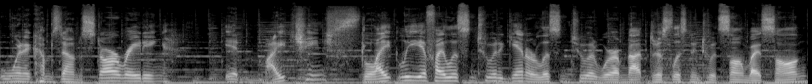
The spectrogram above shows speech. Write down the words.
when it comes down to star rating, it might change slightly if I listen to it again or listen to it where I'm not just listening to it song by song.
